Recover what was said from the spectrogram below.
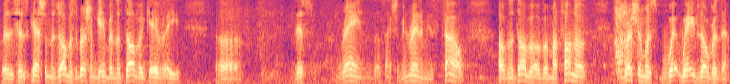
but it says Geshem the Dova. The Bershom gave and the Dova gave a uh, this rain doesn't actually mean rain; it means tal of the Dova of a matana. The Bershom was wa- waved over them.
